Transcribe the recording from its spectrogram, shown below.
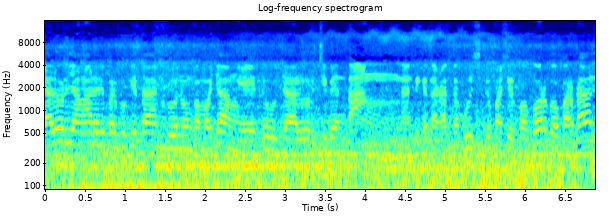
Jalur yang ada di perbukitan Gunung Kamojang Yaitu jalur Cibentang. Nanti kita akan tebus ke Pasir Bogor, Gopardan.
